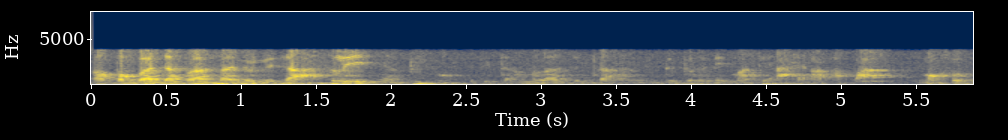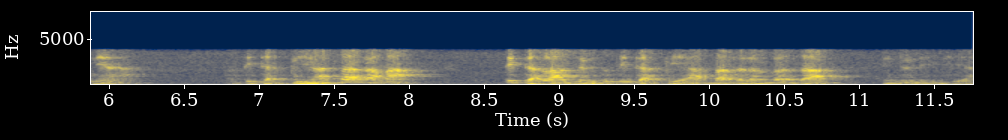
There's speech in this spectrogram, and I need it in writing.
e, pembaca bahasa Indonesia asli ya bingung. Tidak melazimkan diberi nikmat di akhirat. Apa maksudnya? Tidak biasa karena tidak lazim itu tidak biasa dalam bahasa Indonesia.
